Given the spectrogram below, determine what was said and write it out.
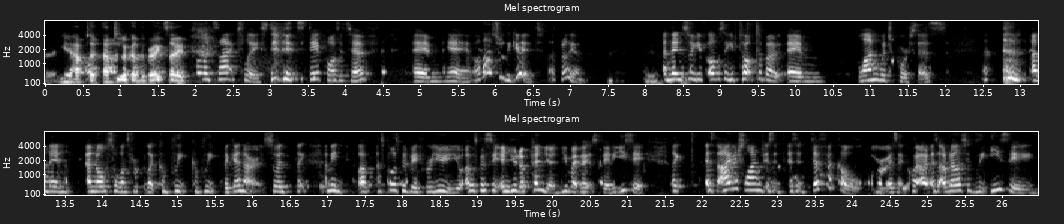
uh, you have to have to look at the bright side. Well, exactly. Stay positive um, yeah. Oh, that's really good. That's brilliant. Yeah. And then, so you've obviously you've talked about um, language courses, and then and also ones for like complete complete beginners. So, like, I mean, I, I suppose maybe for you, you, I was going to say, in your opinion, you might think it's very easy. Like, is the Irish language is it is it difficult or is it quite is it relatively easy?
